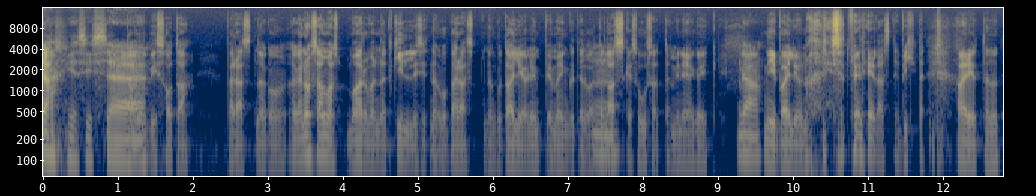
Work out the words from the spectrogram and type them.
jah, ja siis äh, talvisoda. pärast nagu, aga noh, samas ma arvan, nad killisid nagu pärast nagu taliolümpiamängudel, vaata mm. laskesuusatamine ja kõik. nii palju noh, lihtsalt venelaste pihta harjutanud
